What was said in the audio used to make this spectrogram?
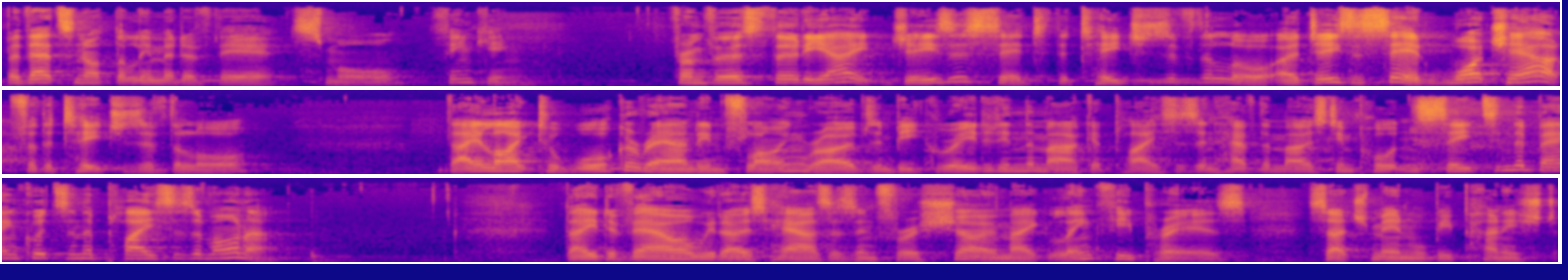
But that's not the limit of their small thinking. From verse 38, Jesus said to the teachers of the law, uh, Jesus said, Watch out for the teachers of the law they like to walk around in flowing robes and be greeted in the marketplaces and have the most important seats in the banquets and the places of honour. They devour widows' houses and for a show make lengthy prayers. Such men will be punished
